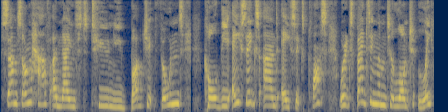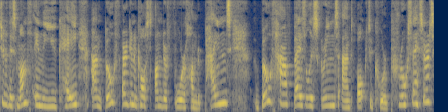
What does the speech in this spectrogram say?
Samsung have announced two new budget phones called the A6 and A6 Plus. We're expecting them to launch later this month in the UK, and both are going to cost under £400. Both have bezel screens and octa-core processors.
